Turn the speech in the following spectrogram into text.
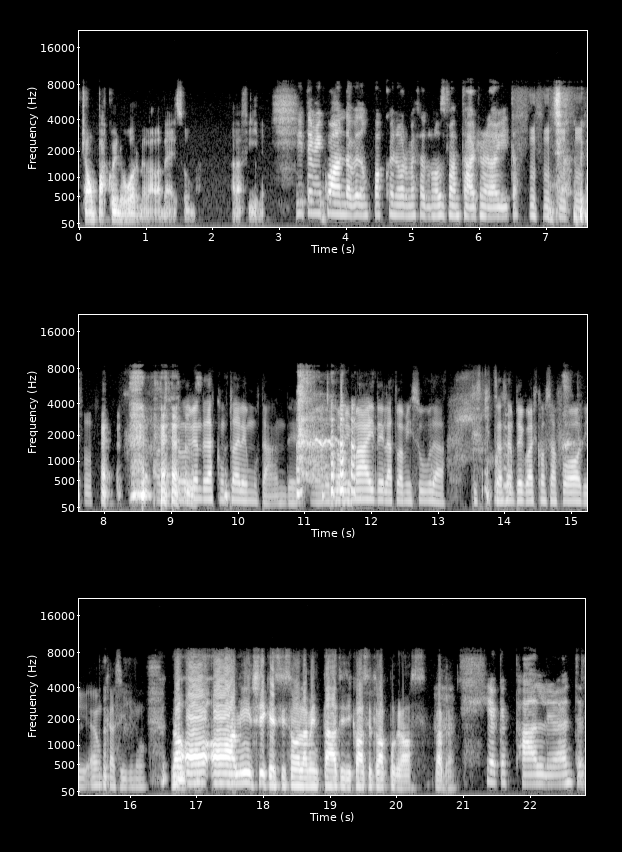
c'ha un pacco enorme, ma vabbè, insomma, alla fine. Ditemi quando avere un pacco enorme è stato uno svantaggio nella vita. Quando, devi andare a comprare le mutande, non le trovi mai della tua misura, ti schizza sempre qualcosa fuori, è un casino. No, ho, ho amici che si sono lamentati di cose troppo grosse. Vabbè. Che, che palle, veramente.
